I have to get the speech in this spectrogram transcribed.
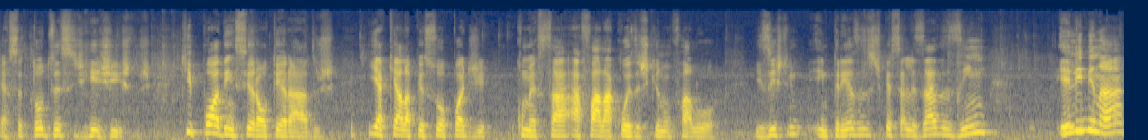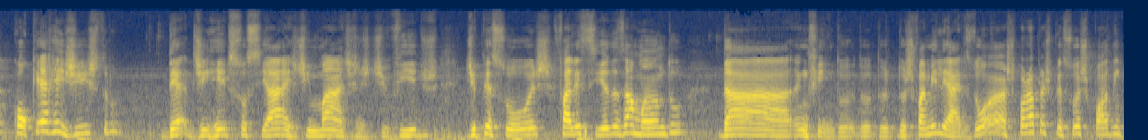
essa, todos esses registros? Que podem ser alterados e aquela pessoa pode começar a falar coisas que não falou. Existem empresas especializadas em eliminar qualquer registro de, de redes sociais, de imagens, de vídeos de pessoas falecidas amando da, enfim, do, do, dos familiares. Ou as próprias pessoas podem.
